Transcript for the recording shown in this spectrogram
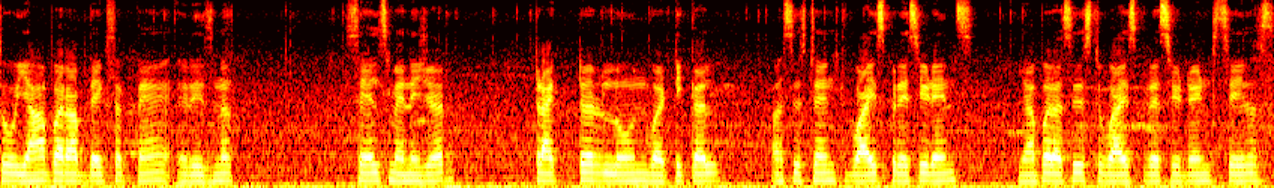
तो यहाँ पर आप देख सकते हैं regional sales manager tractor loan vertical assistant vice presidents यहाँ पर assist vice president sales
